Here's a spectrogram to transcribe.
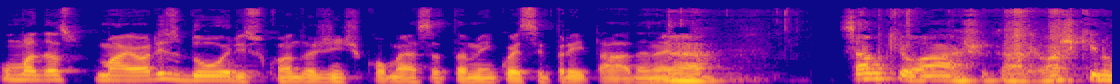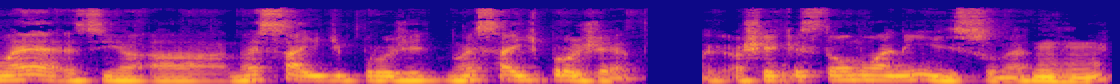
uma das maiores dores quando a gente começa também com essa empreitada, né? É. Sabe o que eu acho, cara? Eu acho que não é assim, a, a, não é sair de projeto, não é sair de projeto. Acho que a questão não é nem isso, né? Uhum.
